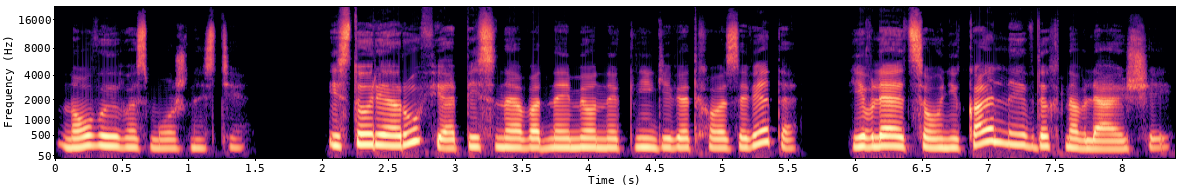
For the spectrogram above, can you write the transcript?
новые возможности. История Руфи, описанная в одноименной книге Ветхого Завета, является уникальной и вдохновляющей.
